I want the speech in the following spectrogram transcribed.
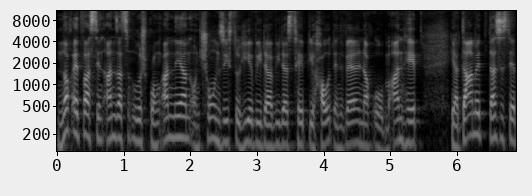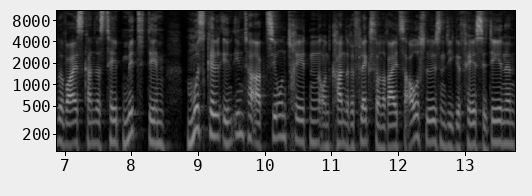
noch etwas den Ansatz und Ursprung annähern und schon siehst du hier wieder, wie das Tape die Haut in Wellen nach oben anhebt. Ja, damit, das ist der Beweis, kann das Tape mit dem Muskel in Interaktion treten und kann Reflexe und Reize auslösen, die Gefäße dehnen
